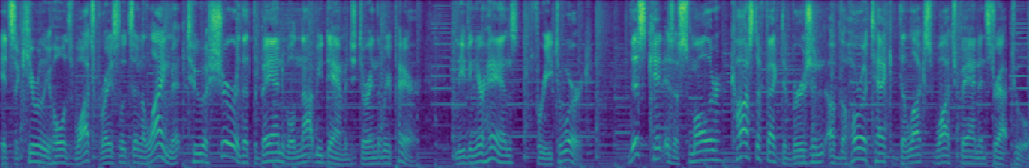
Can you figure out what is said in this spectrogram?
It securely holds watch bracelets in alignment to assure that the band will not be damaged during the repair, leaving your hands free to work. This kit is a smaller, cost-effective version of the Horotec Deluxe watch band and strap tool.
